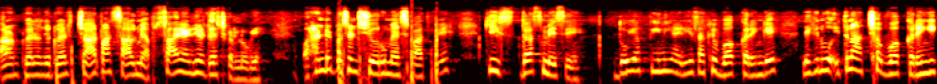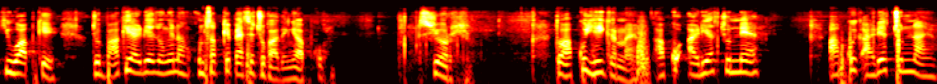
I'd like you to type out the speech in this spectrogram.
अराउंड ट्वेल्व इंटू ट्वेल्व चार पाँच साल में आप सारे आइडिया टेस्ट कर लोगे। और हंड्रेड परसेंट श्योर हूँ मैं इस बात पे कि इस दस में से दो या तीन ही आइडियाज़ आपके वर्क करेंगे, लेकिन वो इतना अच्छा वर्क करेंगे कि वो आपके जो बाकी आइडियाज़ होंगे ना, उन सबके पैसे चुका देंगे आपको। श्योर तो आपको यही करना है। आपको आइडियाज़ चुनने हैं। आपको एक आइडिया चुनना है।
